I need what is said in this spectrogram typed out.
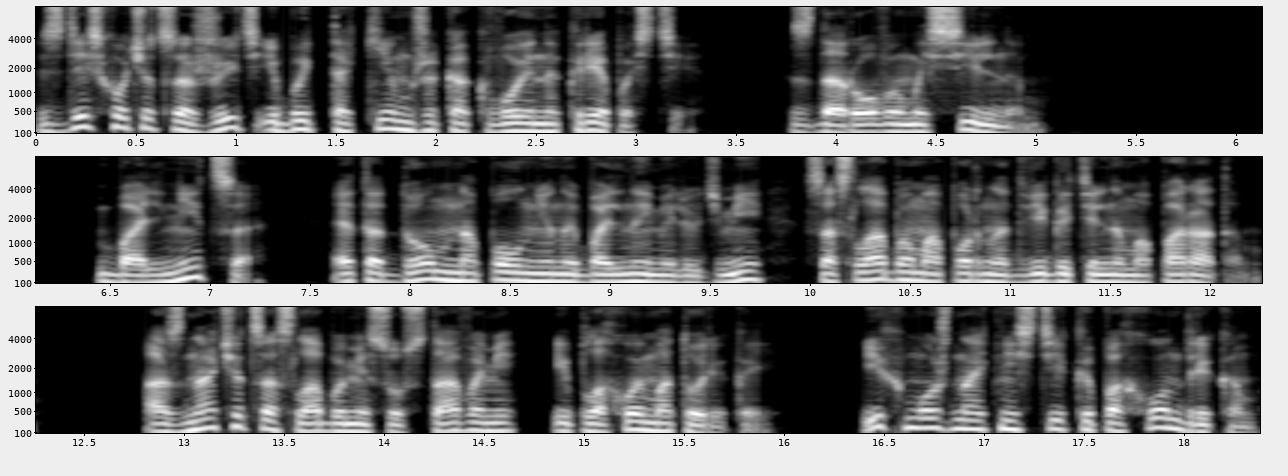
Здесь хочется жить и быть таким же, как воины крепости, здоровым и сильным. Больница Это дом, наполненный больными людьми со слабым опорно-двигательным аппаратом, а значит, со слабыми суставами и плохой моторикой. Их можно отнести к ипохондрикам,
